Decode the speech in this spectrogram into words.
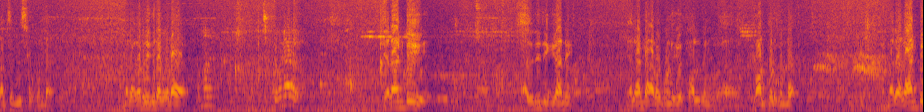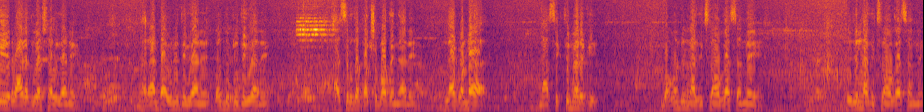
లంచం తీసుకోకుండా మరి ఎవరి దగ్గర కూడా ఎలాంటి అవినీతికి కానీ ఎలాంటి ఆరోపణలకి పాల్గొన పాల్పడకుండా మరి ఎలాంటి రాగద్వేషాలు కానీ ఎలాంటి అవినీతి కానీ బంధుప్రీతి కానీ అశ్రిత పక్షపాతం కానీ లేకుండా నా శక్తి మేరకి భగవంతుడు నాకు ఇచ్చిన అవకాశాన్ని ప్రజలు నాకు ఇచ్చిన అవకాశాన్ని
